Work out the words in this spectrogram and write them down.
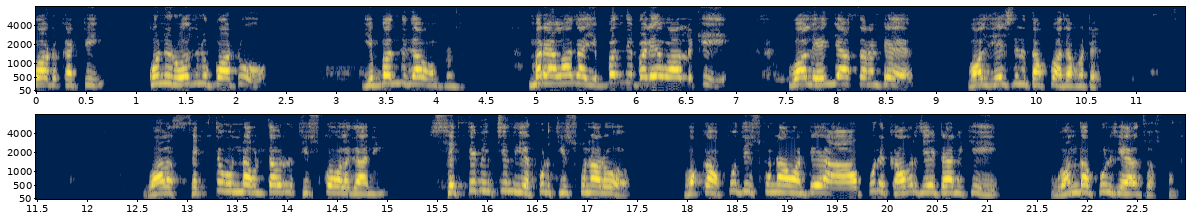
పాటు కట్టి కొన్ని రోజుల పాటు ఇబ్బందిగా ఉంటుంది. మరి అలాగా ఇబ్బంది పడే వాళ్ళకి వాళ్ళు ఏం చేస్తారంటే వాళ్ళు చేసిన తప్పు అదొకటే. వాళ్ళ శక్తి ఉన్నంతవరకు తీసుకోవాలి కానీ శక్తి మించింది ఎప్పుడు తీసుకున్నారో ఒక అప్పు తీసుకున్నాం అంటే ఆ అప్పుని కవర్ చేయడానికి వంద అప్పులు చేయాల్సి వస్తుంది.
